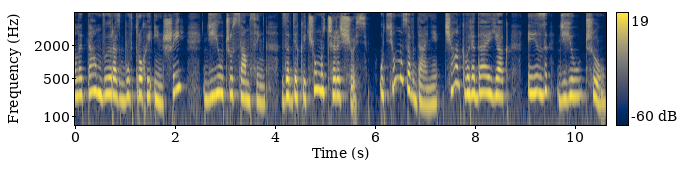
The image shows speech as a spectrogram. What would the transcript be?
але там вираз був трохи інший due to something, завдяки чомусь через щось. У цьому завданні чанк виглядає як is due to.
